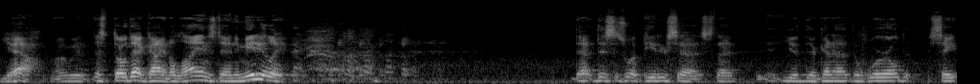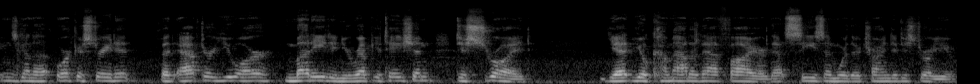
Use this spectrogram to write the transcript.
yeah, just throw that guy in a lion's den immediately. That this is what Peter says that you, they're gonna the world Satan's gonna orchestrate it, but after you are muddied and your reputation destroyed, yet you'll come out of that fire, that season where they're trying to destroy you,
